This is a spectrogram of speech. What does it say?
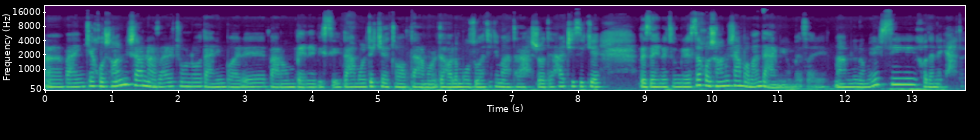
و اینکه خوشحال میشم نظرتون رو در این باره برام بنویسید. در مورد کتاب در مورد حالا موضوعاتی که مطرح شده هر چیزی که به ذهنتون می‌رسه خوشحال میشم با من در میون بذارید. ممنون و مرسی. خدا نگهدار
